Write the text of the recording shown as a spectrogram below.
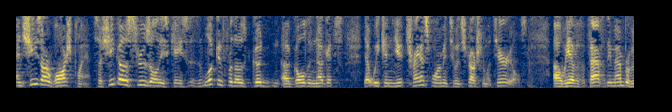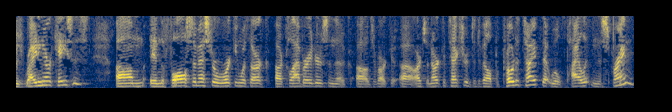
and she's our wash plant. So she goes through all these cases and looking for those good uh, golden nuggets that we can transform into instructional materials. Uh, we have a faculty member who's writing our cases. Um, in the fall semester, we're working with our, our collaborators in the College of Arch- uh, Arts and Architecture to develop a prototype that we'll pilot in the spring.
